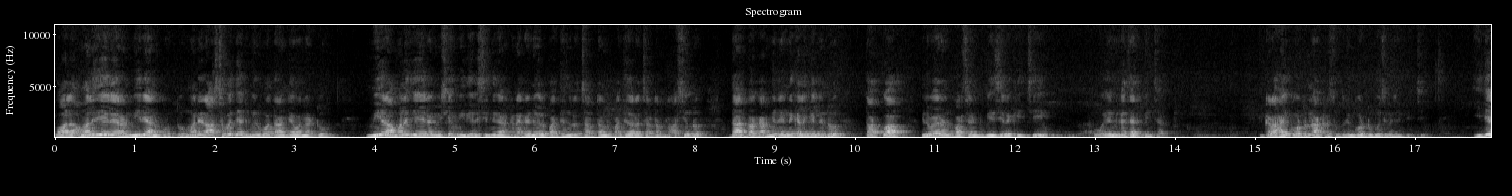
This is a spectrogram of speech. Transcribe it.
వాళ్ళు అమలు చేయలేరని మీరే అనుకుంటూ మరి రాష్ట్రపతి గారు మీరు పోతా అంటే ఏమన్నట్టు? మీరు అమలు చేయాలని విషయం మీకు తెలిసింది కనుక రెండు వేల పద్దెనిమిదిలో చట్టం పంచదార చట్టం రాసిండ్రు. దాని ప్రకారం మీరు ఎన్నికలకు వెళ్ళిండ్రు. తక్కువ ఇరవై రెండు పర్సెంట్ బీసీలకు ఇచ్చి ఎన్నికలు జరిపించారు. ఇక్కడ హైకోర్టును అక్కడ సుప్రీంకోర్టును బూసిగా చూపించి. ఇదే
